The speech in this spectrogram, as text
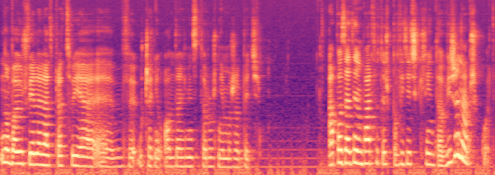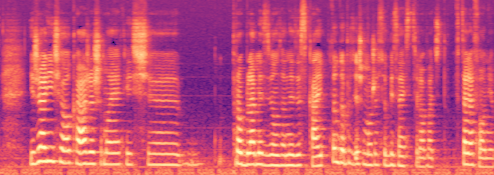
no bo już wiele lat pracuję e, w uczeniu online, więc to różnie może być. A poza tym warto też powiedzieć klientowi, że na przykład, jeżeli się okaże, że ma jakieś e, problemy związane ze Skype, no to przecież może sobie zainstalować w telefonie.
